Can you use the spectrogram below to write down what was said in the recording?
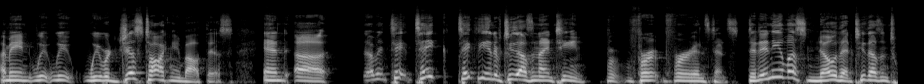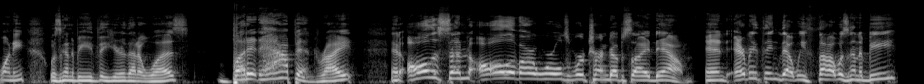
I mean, we we we were just talking about this, and uh, I mean, take take take the end of 2019 for for for instance. Did any of us know that 2020 was going to be the year that it was? But it happened, right? And all of a sudden, all of our worlds were turned upside down, and everything that we thought was going to be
